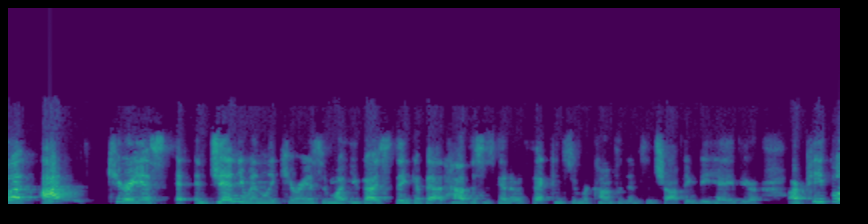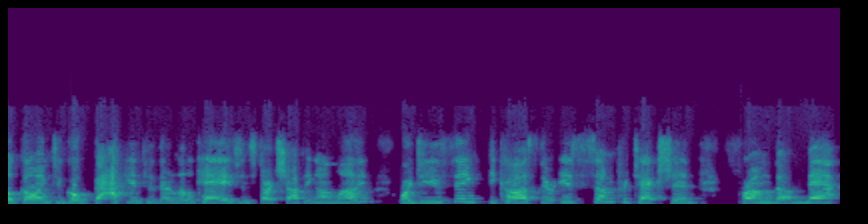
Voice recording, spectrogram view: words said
But I'm curious and genuinely curious in what you guys think about how this is going to affect consumer confidence and shopping behavior. Are people going to go back into their little caves and start shopping online? Or do you think because there is some protection from the ma-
